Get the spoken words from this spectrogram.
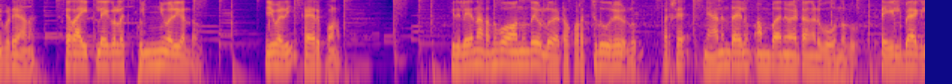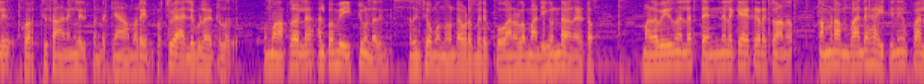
ഇവിടെയാണ്. റൈറ്റിലേക്കുള്ള കുഞ്ഞു വഴി കണ്ടോ? ഈ വഴി കയറിപ്പോണം. ഇതിലേ നടന്നു പോകുന്നതേ ഉള്ളൂ കേട്ടോ. കുറച്ച് ദൂരമേ ഉള്ളൂ. പക്ഷേ ഞാൻ എന്തായാലും അമ്പാനുമായിട്ട് അങ്ങോട്ട് പോകുന്നുള്ളൂ ടെയിൽ ബാഗിൽ കുറച്ച് സാധനങ്ങൾ ഇരിപ്പുണ്ട് ക്യാമറയും കുറച്ച് വാല്യുബിൾ ആയിട്ടുള്ളത്. മാത്രമല്ല അല്പം വെയിറ്റും ഉണ്ട് അതിന്. അത് ചുമന്നുകൊണ്ട് അവിടം വരെ പോകാനുള്ള മടി കൊണ്ടാണ് കേട്ടോ. മഴ പെയ്ത് നല്ല തെന്നലൊക്കെ ആയിട്ട് കിടക്കുവാണ്. നമ്മുടെ അമ്പാന്റെ ഹൈറ്റിന് പല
